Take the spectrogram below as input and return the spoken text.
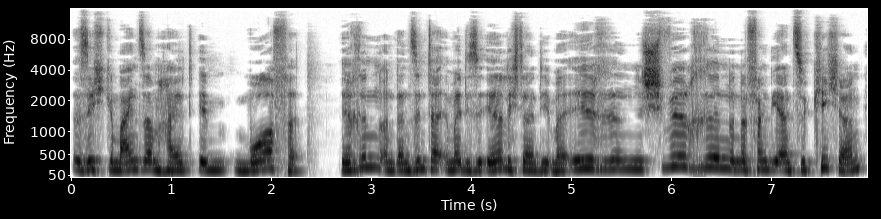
sich gemeinsam halt im Moor verirren und dann sind da immer diese Irrlichter, die immer irren, schwirren und dann fangen die an zu kichern.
